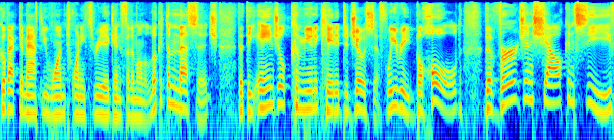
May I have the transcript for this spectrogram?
Go back to Matthew 1:23 again for the moment. Look at the message that the angel communicated to Joseph. We read, "Behold, the virgin shall conceive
